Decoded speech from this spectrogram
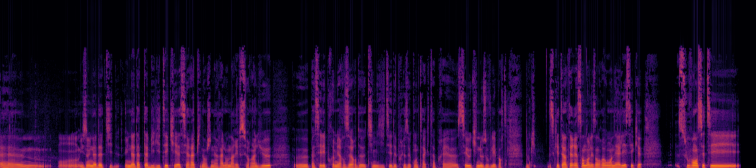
euh, on, ils ont une, adaptabilité qui est assez rapide. En général, on arrive sur un lieu, euh, passer les premières heures de timidité, de prise de contact. Après, euh, c'est eux qui nous ouvrent les portes. Donc, ce qui était intéressant dans les endroits où on est allé, c'est que souvent c'était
